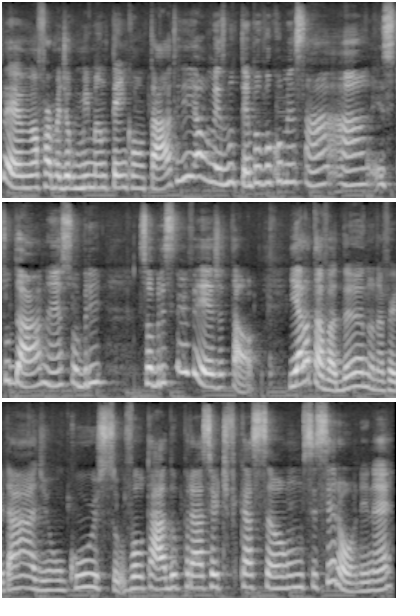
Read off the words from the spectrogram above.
Falei, é uma forma de eu me manter em contato e ao mesmo tempo eu vou começar a estudar, né, sobre, sobre cerveja e tal. E ela estava dando, na verdade, um curso voltado para certificação Cicerone, né?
